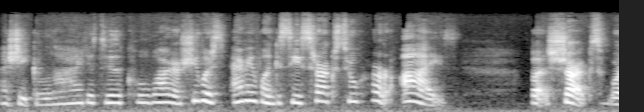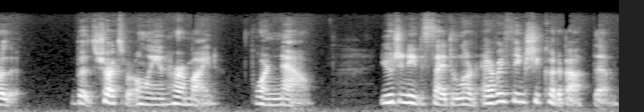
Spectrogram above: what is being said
As she glided through the cool water, she wished everyone could see sharks through her eyes. But sharks were but sharks were only in her mind for now. Eugenie decided to learn everything she could about them.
